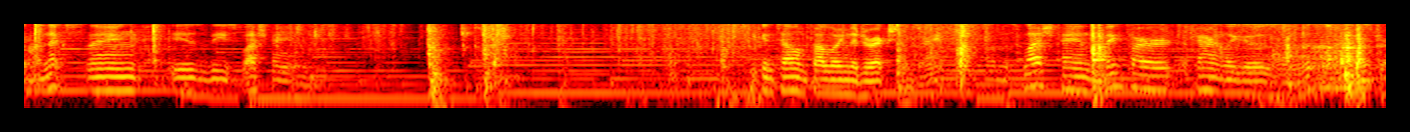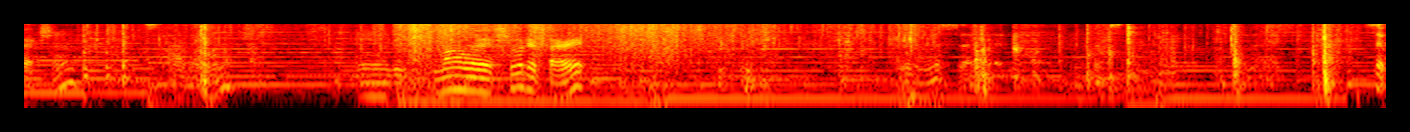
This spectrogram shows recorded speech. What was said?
Alright, the next thing is the splash pan. You can tell I'm following the directions, right? On the splash pan, the big part apparently goes in this, this direction. And the smaller, shorter part goes on this side. So,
